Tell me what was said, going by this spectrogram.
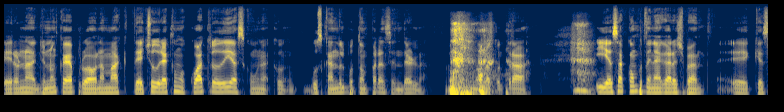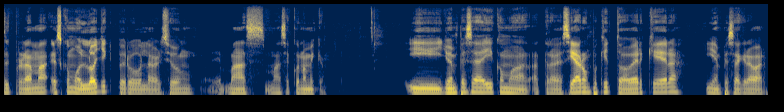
era una, yo nunca había probado una Mac. De hecho, duré como cuatro días con buscando el botón para encenderla. No, la encontraba. Y esa compu tenía GarageBand, eh, que es el programa, es como Logic, pero la versión eh, más, más económica. Y yo empecé ahí como a, a un poquito, a ver qué era, y empecé a grabar.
